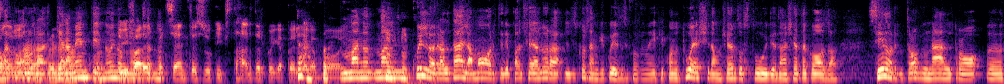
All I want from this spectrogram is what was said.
sta- Assolutamente. allora, chiaramente no. noi non, Devi non fare sa- il non- pezzente su Kickstarter con i cappelli da cowboy. Ma, non- ma quello in realtà è la morte. de- Cioè, allora il discorso è anche questo, secondo me, che quando tu esci da un certo studio, da una certa cosa, se non trovi un altro, eh,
